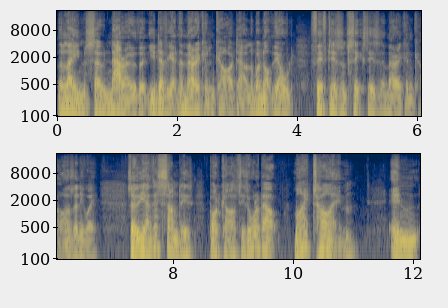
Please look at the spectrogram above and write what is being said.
the lanes so narrow that you'd never get an American car down. Well, not the old 50s and 60s American cars, anyway. So, yeah, this Sunday's podcast is all about my time in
